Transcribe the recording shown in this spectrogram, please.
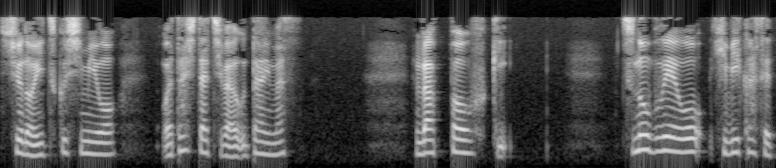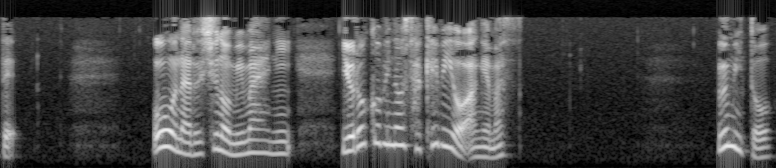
主の慈しみを私たちは歌います。ラッパを吹き、角笛を響かせて、王なる主の見前に喜びの叫びをあげます。海と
